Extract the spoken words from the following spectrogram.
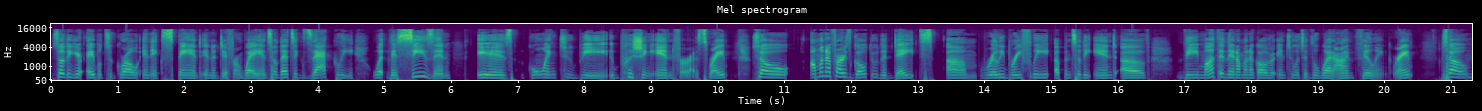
so that you're able to grow and expand in a different way. And so that's exactly what this season is going to be pushing in for us, right? So I'm going to first go through the dates um, really briefly up until the end of the month, and then I'm going to go over intuitively what I'm feeling, right? So,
